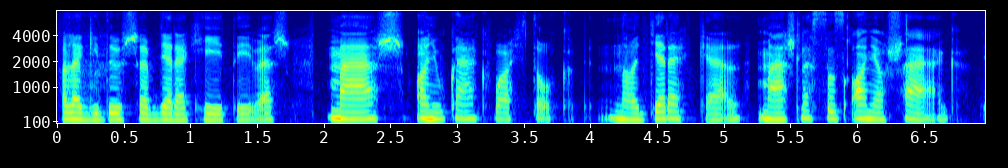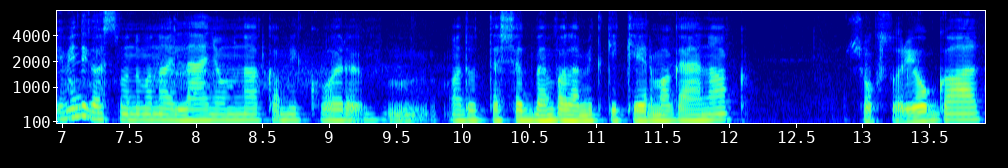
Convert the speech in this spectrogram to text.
a legidősebb gyerek 7 éves. Más anyukák vagytok nagy gyerekkel? Más lesz az anyaság? Én mindig azt mondom a nagy lányomnak, amikor adott esetben valamit kikér magának, sokszor joggal,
